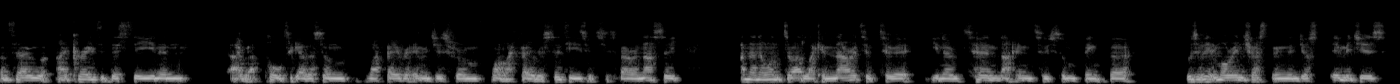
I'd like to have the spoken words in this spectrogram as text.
And so I created this zine and I pulled together some of my favorite images from one of my favorite cities, which is Varanasi. And then I wanted to add like a narrative to it, you know, turn that into something that was a bit more interesting than just images.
